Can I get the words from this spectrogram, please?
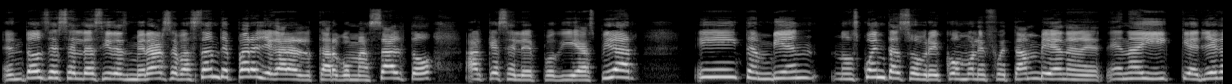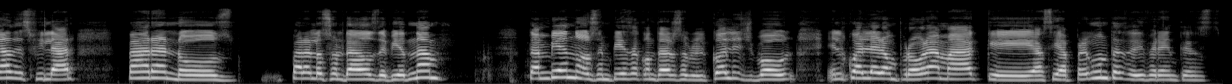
Entonces él decide esmerarse bastante para llegar al cargo más alto al que se le podía aspirar. Y también nos cuenta sobre cómo le fue tan bien en, en ahí que llega a desfilar para los para los soldados de Vietnam. También nos empieza a contar sobre el College Bowl, el cual era un programa que hacía preguntas de diferentes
